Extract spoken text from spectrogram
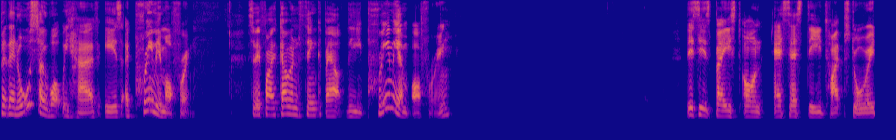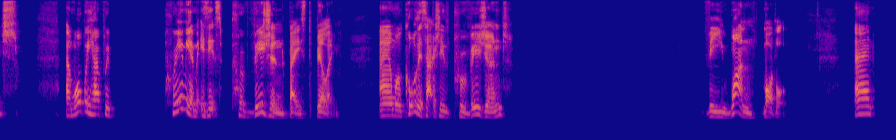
But then also what we have is a premium offering. So if I go and think about the premium offering, this is based on SSD type storage. And what we have with premium is it's provision based billing. And we'll call this actually the provisioned V1 model. And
